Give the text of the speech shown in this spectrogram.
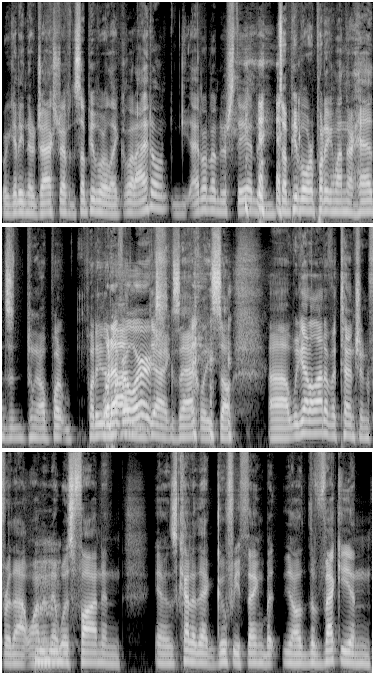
were getting their jockstrap, and some people were like, "What? I don't, I don't understand." And some people were putting them on their heads and you know, put, putting Whatever works. Yeah, exactly. So uh, we got a lot of attention for that one, and it Mhm. was fun, and it was kind of that goofy thing. But you know, the Veeckian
